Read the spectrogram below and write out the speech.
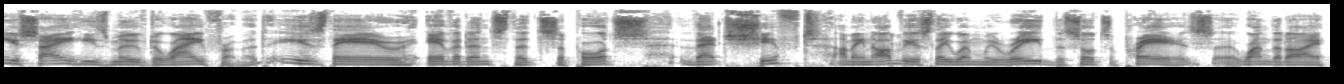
you say he's moved away from it, is there evidence that supports that shift? I mean, obviously, when we read the sorts of prayers, uh, one that I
